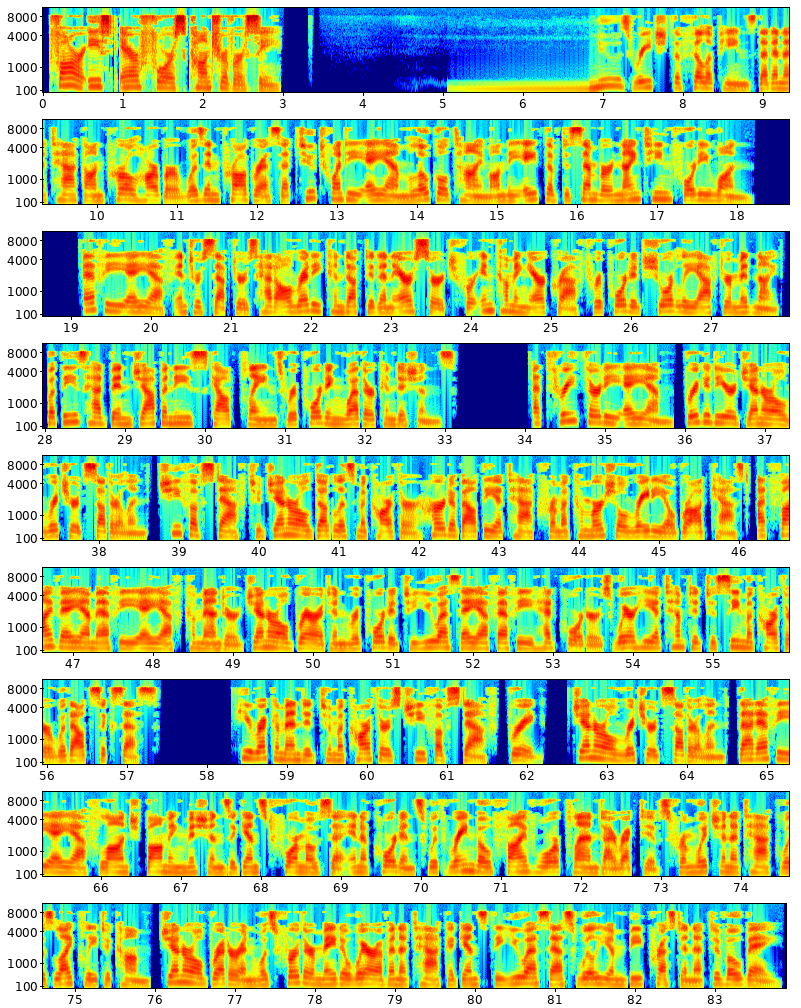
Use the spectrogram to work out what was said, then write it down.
Far East Air Force controversy News reached the Philippines that an attack on Pearl Harbor was in progress at 2.20 am local time on 8 December 1941. FEAF interceptors had already conducted an air search for incoming aircraft reported shortly after midnight, but these had been Japanese scout planes reporting weather conditions. At 3.30 a.m., Brigadier General Richard Sutherland, Chief of Staff to General Douglas MacArthur heard about the attack from a commercial radio broadcast. At 5 a.m. FEAF Commander General Brereton reported to USAFFE headquarters where he attempted to see MacArthur without success. He recommended to MacArthur's Chief of Staff, Brig. General Richard Sutherland, that FEAF launch bombing missions against Formosa in accordance with Rainbow Five war plan directives from which an attack was likely to come. General Brereton was further made aware of an attack against the USS William B. Preston at Davao Bay.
